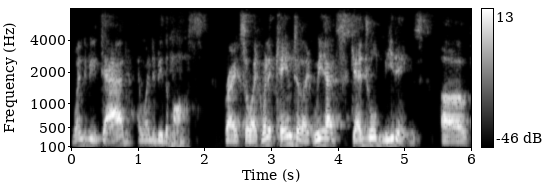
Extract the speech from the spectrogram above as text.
when to be dad and when to be the mm-hmm. boss right so like when it came to like we had scheduled meetings of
